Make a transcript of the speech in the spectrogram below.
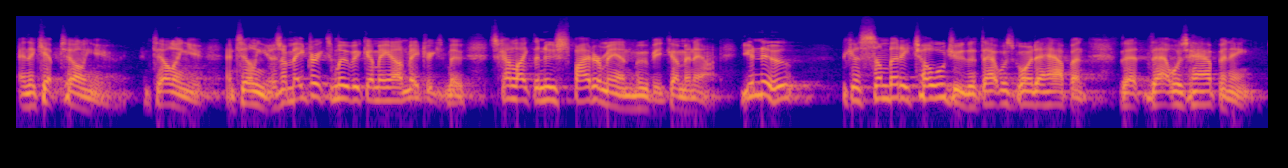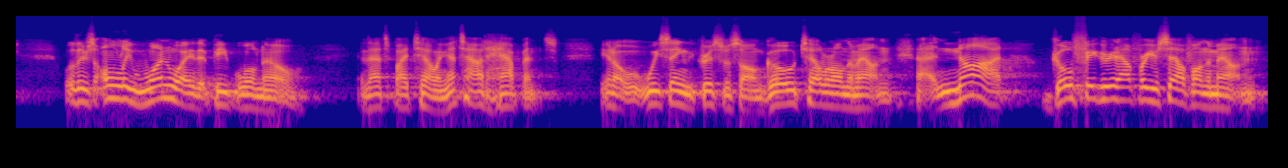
and they kept telling you and telling you and telling you. There's a Matrix movie coming out, Matrix movie. It's kind of like the new Spider Man movie coming out. You knew because somebody told you that that was going to happen, that that was happening. Well, there's only one way that people will know, and that's by telling. That's how it happens. You know, we sing the Christmas song, Go Tell It on the Mountain. Uh, not go figure it out for yourself on the mountain,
